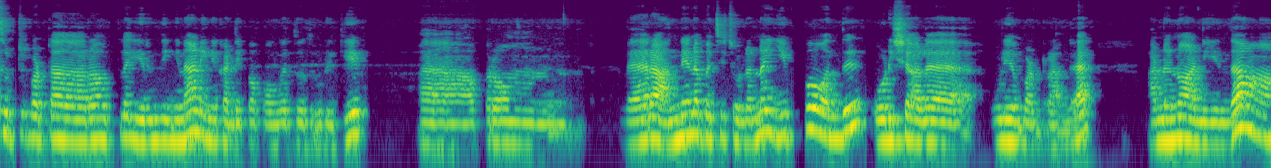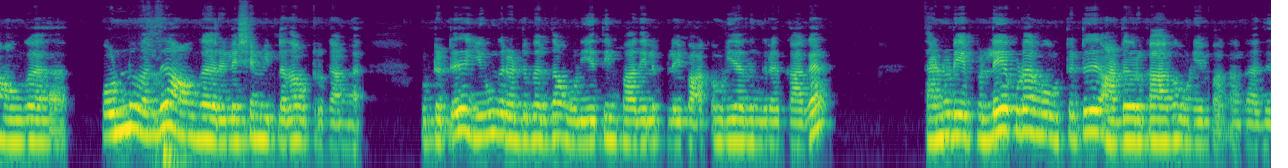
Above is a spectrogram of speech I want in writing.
சுற்றுப்பட்டாரத்தில் இருந்தீங்கன்னா, நீங்கள் கண்டிப்பாக போங்க தூத்துக்குடிக்கு. அப்புறம் வேற அண்ணனை பற்றி சொல்லணும்னா, இப்போ வந்து ஒடிஷாவில் ஊழியம் பண்ணுறாங்க அண்ணனும், அண்ணியும் தான். அவங்க பொண்ணு வந்து அவங்க ரிலேஷன் வீட்டில் தான் விட்டுருக்காங்க. விட்டுட்டு இவங்க ரெண்டு பேர் தான் ஊழியத்தின் பாதையில் பிள்ளை பார்க்க முடியாதுங்கிறதுக்காக, தன்னுடைய பிள்ளைய கூட அங்கே விட்டுட்டு ஆண்டவருக்காக ஊழியம் பார்க்காங்க. அது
